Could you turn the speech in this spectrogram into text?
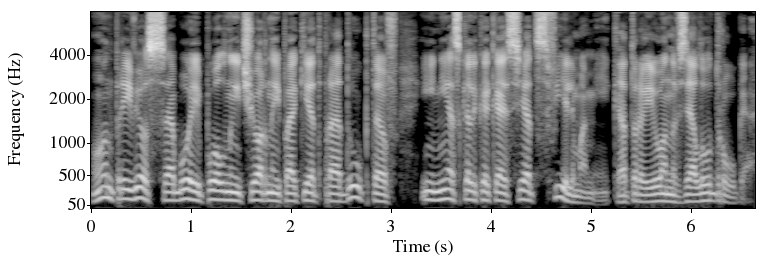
Он привез с собой полный черный пакет продуктов и несколько кассет с фильмами, которые он взял у друга.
